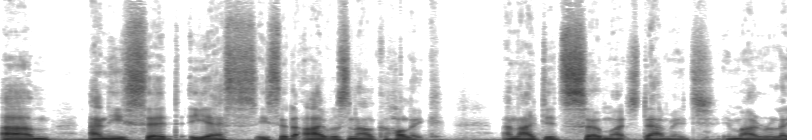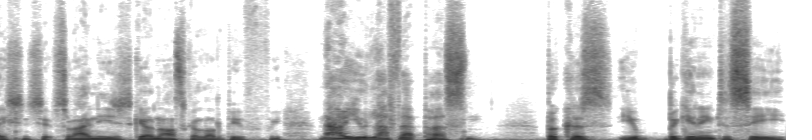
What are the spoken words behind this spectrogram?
Um, and he said, Yes, he said, I was an alcoholic and I did so much damage in my relationships, and I needed to go and ask a lot of people. For you. now you love that person because you're beginning to see.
